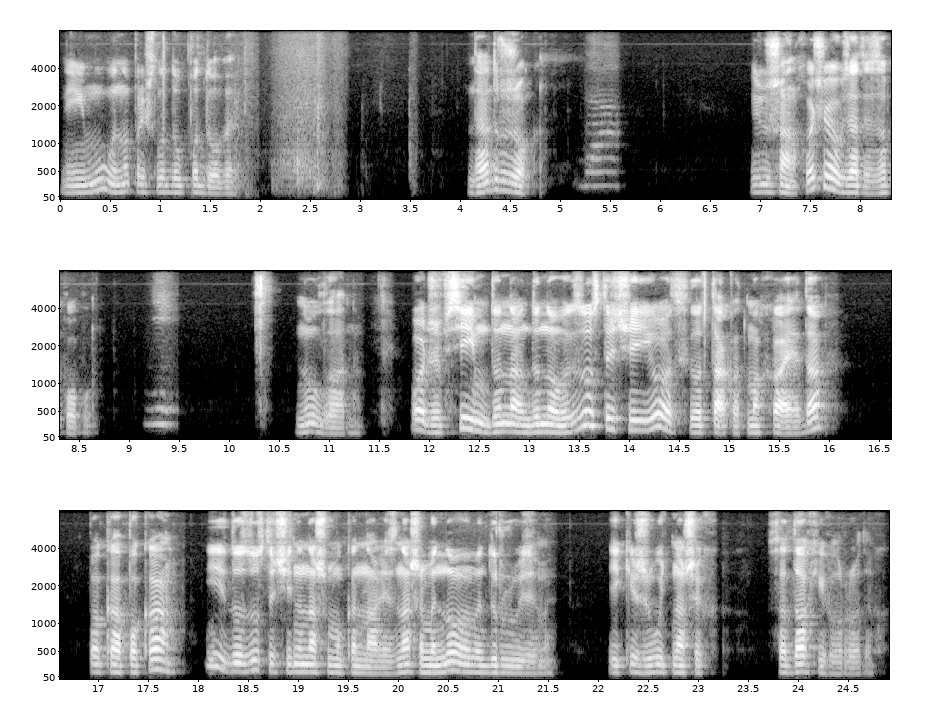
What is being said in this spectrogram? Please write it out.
І йому воно прийшло до вподоби. Да, дружок? да, Ілюшан, хочеш його взяти за попу? ні, Ну ладно. Отже, всім до, до нових зустрічей. І от, от так от махає, да? Пока-пока. І до зустрічі на нашому каналі з нашими новими друзями, які живуть в наших садах і городах.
